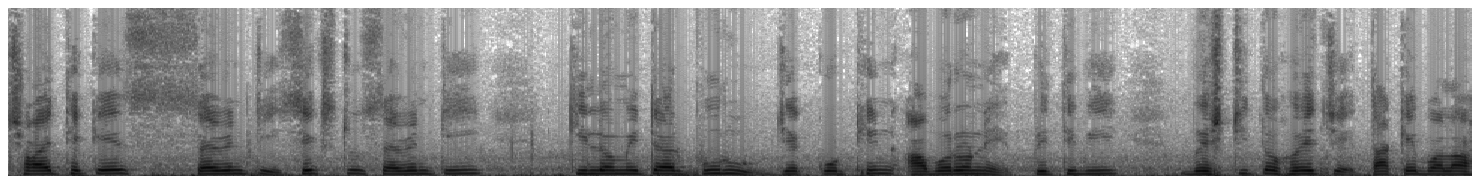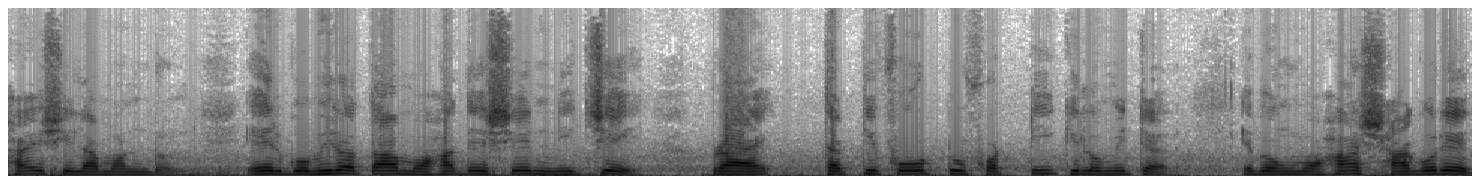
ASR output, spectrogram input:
ছয় থেকে seventy six two seventy kilometre পুরু যে কঠিন আবরণে পৃথিবী বেষ্টিত হয়েছে, তাকে বলা হয় শিলামণ্ডল। এর গভীরতা মহাদেশের নিচে প্রায় thirty four to forty kilometre এবং মহাসাগরের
